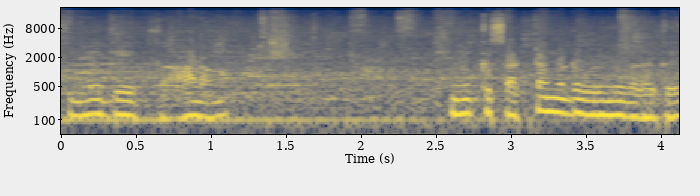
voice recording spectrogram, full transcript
ஸ்னேக்கை காணும். ஸ்னேக்கு சட்டம் மட்டும் உறிஞ்சு கிடக்கு.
